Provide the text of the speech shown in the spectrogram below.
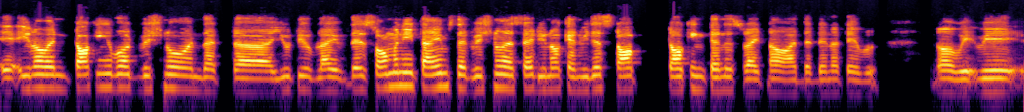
you know when talking about vishnu and that uh, youtube live there's so many times that vishnu has said you know can we just stop talking tennis right now at the dinner table? No we, we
